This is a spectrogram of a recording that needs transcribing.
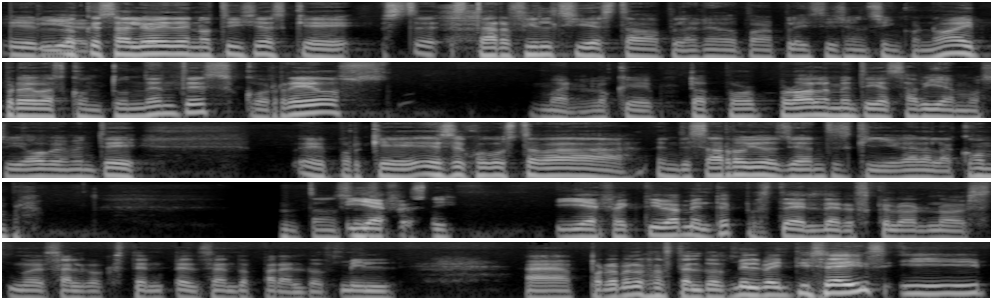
lo que salió ahí de noticias es que este Starfield sí estaba planeado para PlayStation 5, ¿no? Hay pruebas contundentes, correos, bueno, lo que probablemente ya sabíamos y obviamente eh, porque ese juego estaba en desarrollo desde antes que llegara la compra. Entonces, y, pues sí. Y efectivamente, pues The Elder Scrolls no es, no es algo que estén pensando para el 2000, ah, por lo menos hasta el 2026 y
